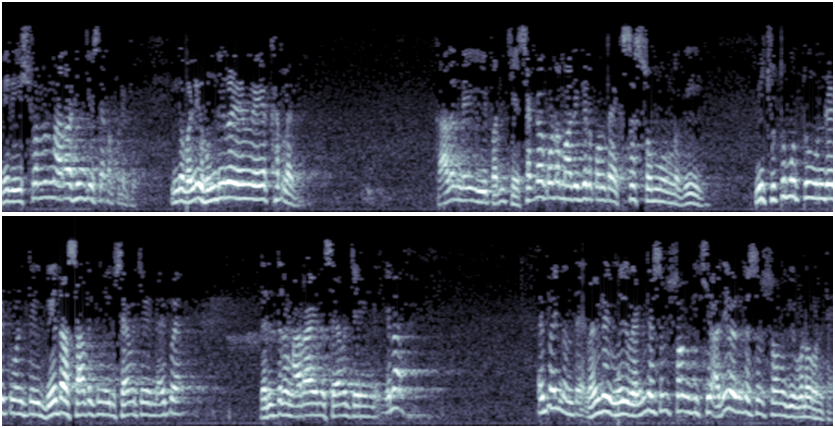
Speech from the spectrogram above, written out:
మీరు ఈశ్వరుని ఆరాధించేశారు అప్పటికి. ఇంకా మళ్ళీ హుండీలో ఏమి వేయక్కర్లేదు. కాదండి ఈ పని చేశాక కూడా మా దగ్గర కొంత ఎక్సెస్ సొమ్ము ఉన్నది. మీ చుట్టుముట్టు ఉండేటువంటి భేద సాధకు మీరు సేవ చేయండి అయిపోయా. దరిద్ర నారాయణ సేవ చేయండి ఇలా అయిపోయిందంటే వెంకటే మీరు వెంకటేశ్వర స్వామికి ఇచ్చి అది వెంకటేశ్వర స్వామికి ఇవ్వడం అంటే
